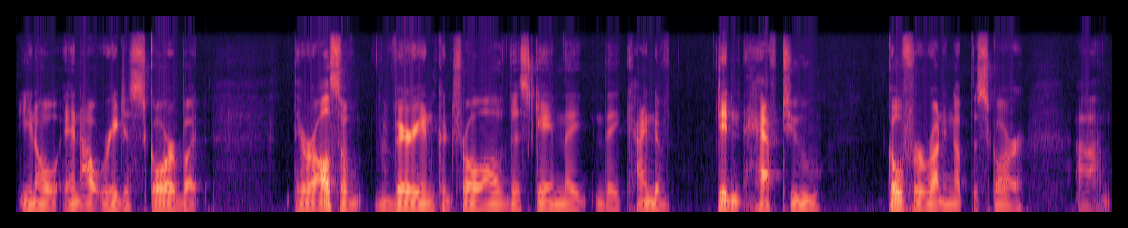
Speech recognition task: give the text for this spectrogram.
you know, an outrageous score, but they were also very in control all of this game. They they kind of didn't have to go for running up the score. Um,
